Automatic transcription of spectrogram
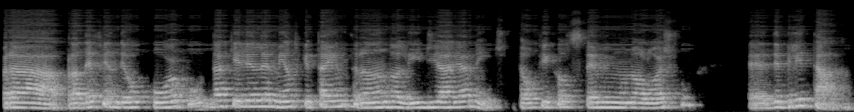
para defender o corpo daquele elemento que está entrando ali diariamente. Então, fica o sistema imunológico é, debilitado,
